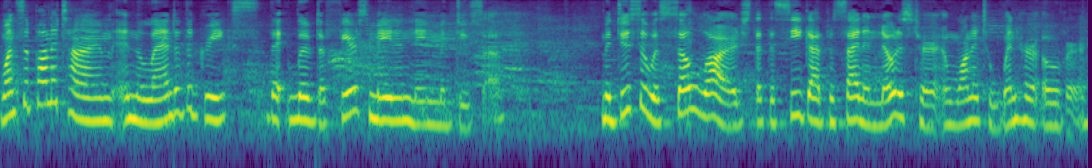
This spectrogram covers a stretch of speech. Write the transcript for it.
Once upon a time, in the land of the Greeks, there lived a fierce maiden named Medusa. Medusa was so large that the sea god Poseidon noticed her and wanted to win her over.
